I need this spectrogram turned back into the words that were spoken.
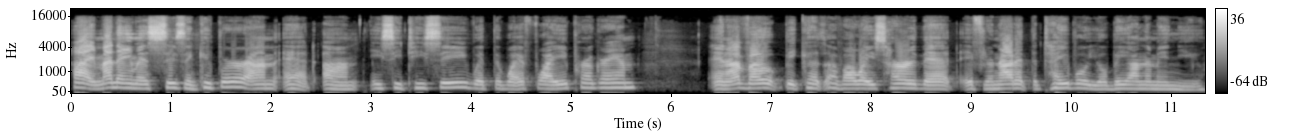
Hi, my name is Susan Cooper. I'm at um, ECTC with the FYE program, and I vote because I've always heard that if you're not at the table, you'll be on the menu.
